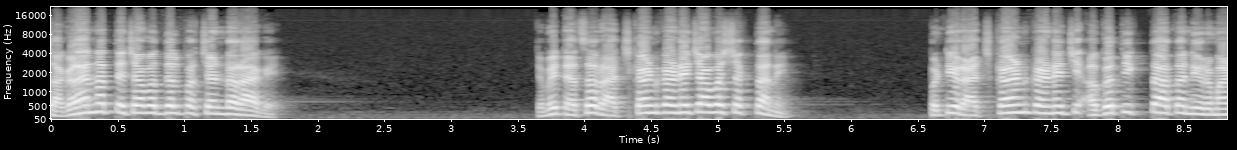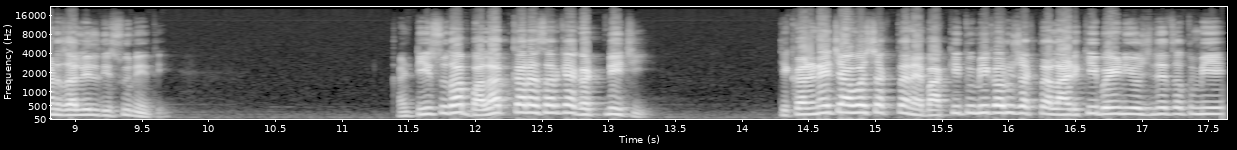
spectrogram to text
सगळ्यांनाच त्याच्याबद्दल प्रचंड राग आहे. त्यामुळे त्याचं राजकारण करण्याची आवश्यकता नाही. पण ती राजकारण करण्याची अगतिकता आता निर्माण झालेली दिसून येते. आणि ती सुद्धा बलात्कारासारख्या घटनेची. ती करण्याची आवश्यकता नाही. बाकी तुम्ही करू शकता. लाडकी बहीण योजनेचं तुम्ही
